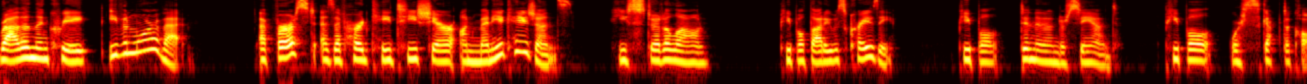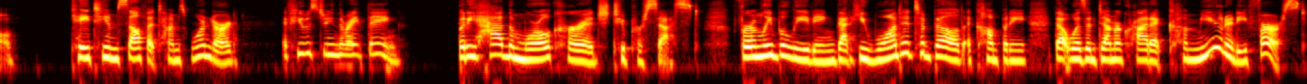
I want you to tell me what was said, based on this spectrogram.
rather than create even more of it. At first, as I've heard KT share on many occasions, he stood alone. People thought he was crazy. People didn't understand people were skeptical. KT himself at times wondered if he was doing the right thing. But he had the moral courage to persist, firmly believing that he wanted to build a company that was a democratic community first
